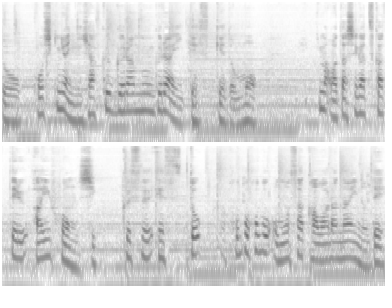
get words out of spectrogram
と公式には 200g ぐらいですけども今私が使っている iPhone6S とほぼほぼ重さ変わらないので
